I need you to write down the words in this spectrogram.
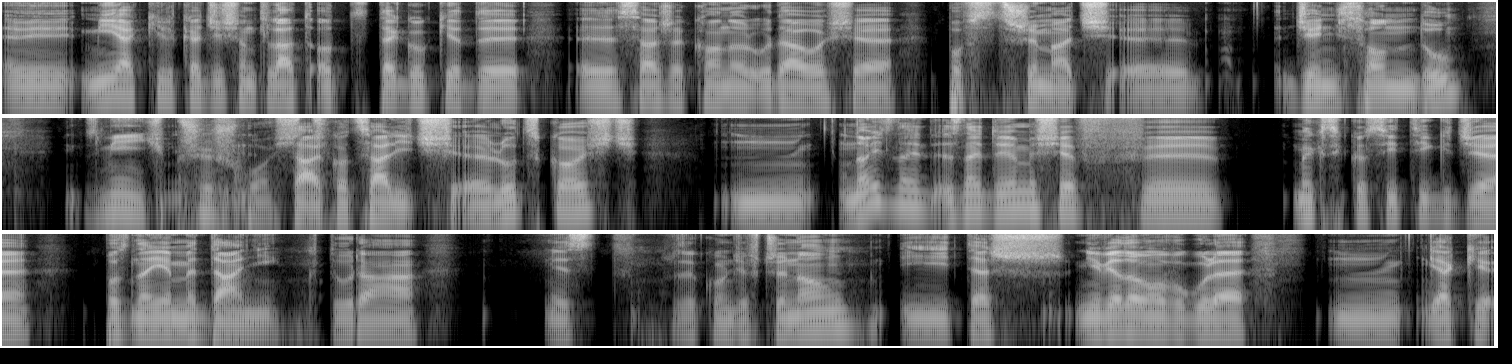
y, mija kilkadziesiąt lat od tego, kiedy y, Sarze Connor udało się powstrzymać y, dzień sądu. Zmienić przyszłość. Tak, ocalić ludzkość. Mm, No i znaj- znajdujemy się w Mexico City, gdzie poznajemy Dani, która jest zwykłą dziewczyną i też nie wiadomo w ogóle, mm, jakie,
